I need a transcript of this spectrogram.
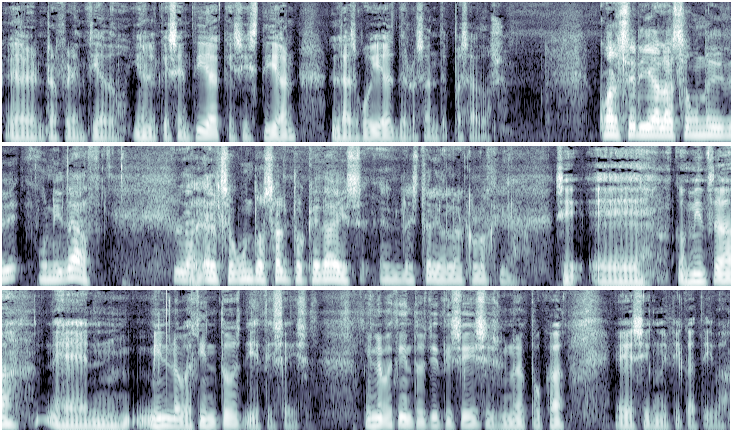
referenciado y en el que sentía que existían las huellas de los antepasados. ¿Cuál sería la segunda unidad? El segundo salto que dais en la historia de la arqueología? Sí, eh, comienza en 1916. 1916 es una época eh, significativa,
